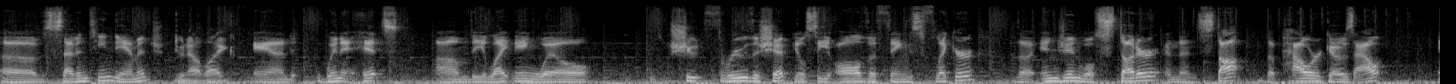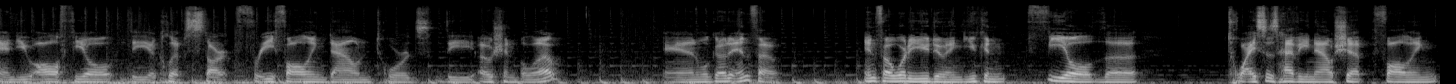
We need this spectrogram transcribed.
of 17 damage. Do not like. And when it hits, um, the lightning will shoot through the ship. You'll see all the things flicker. The engine will stutter and then stop. The power goes out, and you all feel the eclipse start free falling down towards the ocean below. And we'll go to info. Info, what are you doing? You can feel the twice as heavy now ship falling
